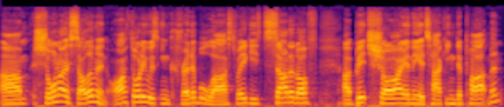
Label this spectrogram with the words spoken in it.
Um, Sean O'Sullivan, I thought he was incredible last week. He started off a bit shy in the attacking department.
